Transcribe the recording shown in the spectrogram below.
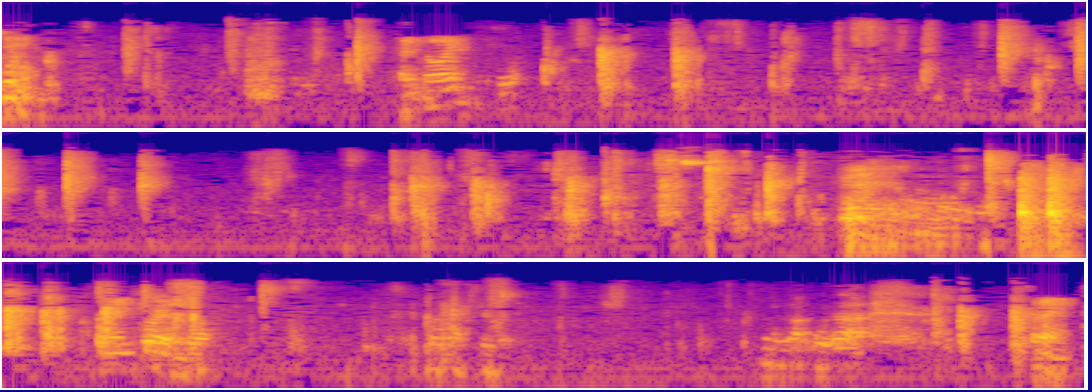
Come on. Eight, nine. Good. And twelve. Good luck with that. Ten,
